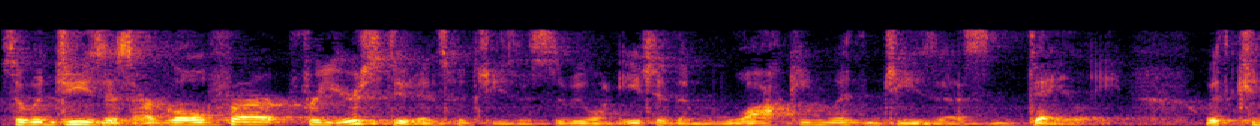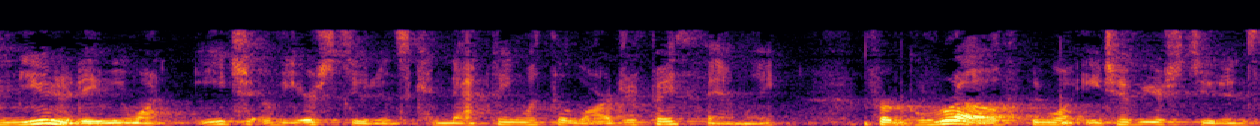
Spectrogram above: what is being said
so with Jesus, our goal for for your students with Jesus is we want each of them walking with Jesus daily. With community, we want each of your students connecting with the larger faith family. For growth, we want each of your students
